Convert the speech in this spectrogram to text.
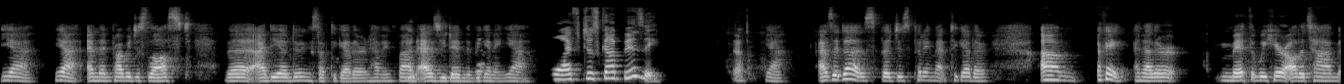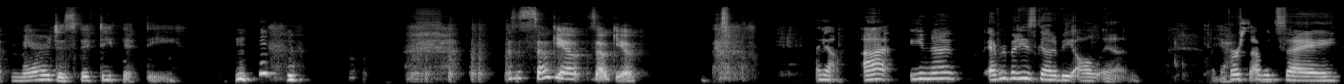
Yeah, yeah, and then probably just lost the idea of doing stuff together and having fun as you did in the beginning. Yeah, life just got busy. Yeah, yeah, as it does. But just putting that together. Um, okay, another myth we hear all the time: marriage is 50-50. this is so cute, so cute. yeah, I you know everybody's got to be all in. Yeah. First, I would say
